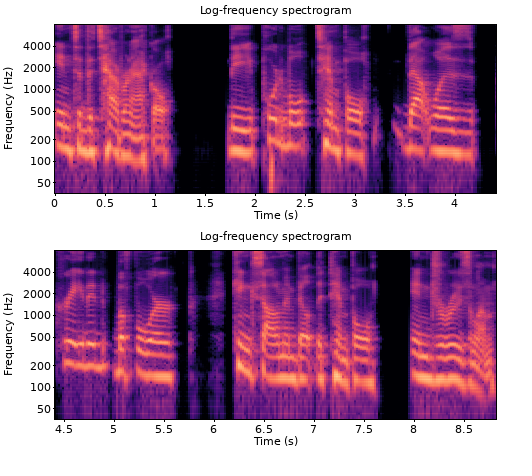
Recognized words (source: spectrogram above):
into the tabernacle, the portable temple that was created before King Solomon built the temple in Jerusalem.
